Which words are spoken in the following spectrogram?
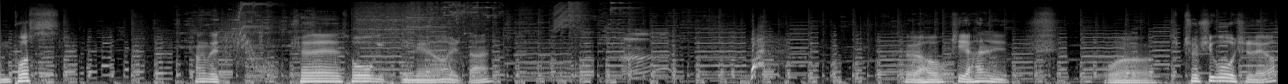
문포스. 상대 최소이네요 일단. 그 아, 혹시 한뭐 10초 쉬고 오실래요?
